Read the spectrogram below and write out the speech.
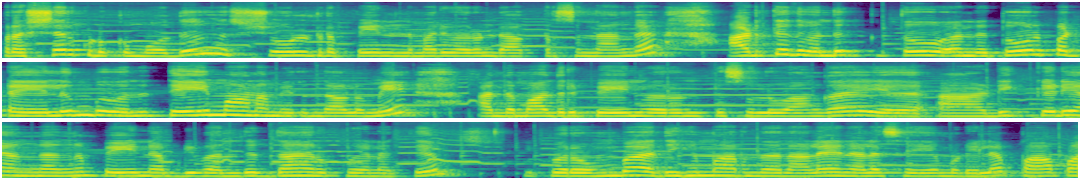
ப்ரெஷர் கொடுக்கும்போது ஷோல்டர் பெயின் இந்த மாதிரி வரும் டாக்டர் சொன்னாங்க. அடுத்தது வந்து தோ அந்த தோள்பட்டை எலும்பு வந்து தேய்மானம் இருந்தாலுமே அந்த மாதிரி பெயின் வரும்ன்ட்டு சொல்லுவாங்க. அடிக்கடி அங்கங்கே பெயின் அப்படி வந்துட்டு தான் இருக்கும் எனக்கு. இப்போ ரொம்ப அதிகமாக இருந்ததுனால என்னால் செய்ய முடியல. பாப்பா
